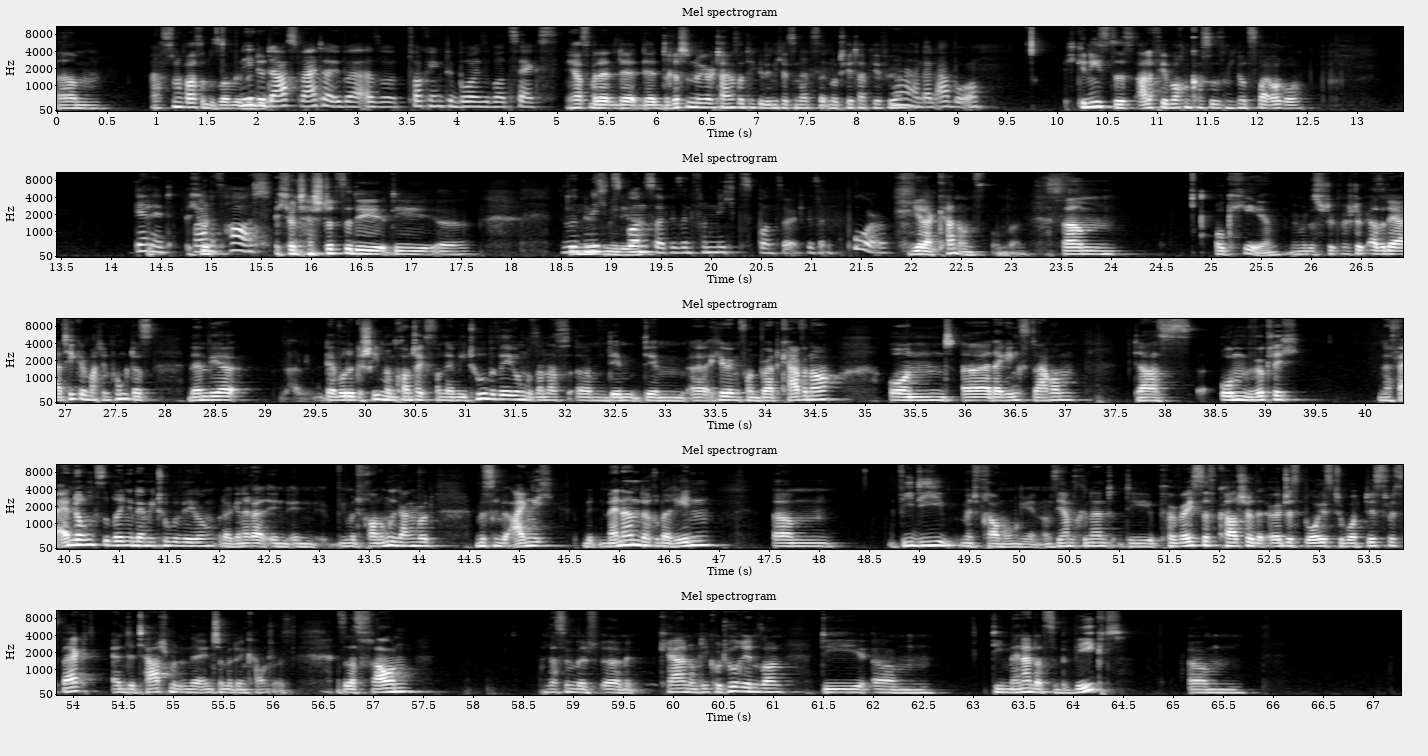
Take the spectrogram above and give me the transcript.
Ähm, Hast du noch was oder sollen wir Nee, du darfst weiter über, also talking to boys about sex. Ja, das war der, der, der dritte New York Times Artikel, den ich jetzt in letzter Zeit notiert habe hierfür. Ja, dein Abo. Ich genieße es. Alle vier Wochen kostet es mich nur 2 Euro. Get it. Ich is hard. Ich unterstütze die, die äh, Wir sind nicht sponsored, wir sind von nichts sponsored. Wir sind poor. jeder kann uns sponsern. Ähm, okay, wenn wir das Stück für Stück. Also der Artikel macht den Punkt, dass wenn wir, der wurde geschrieben im Kontext von der MeToo-Bewegung, besonders ähm, dem, dem äh, Hearing von Brad Kavanaugh. Und äh, da ging es darum, dass um wirklich eine Veränderung zu bringen in der MeToo-Bewegung oder generell in, in wie mit Frauen umgegangen wird, müssen wir eigentlich mit Männern darüber reden, ähm, wie die mit Frauen umgehen. Und sie haben es genannt, die pervasive culture that urges boys toward disrespect and detachment in their intimate encounters. Also dass Frauen, dass wir mit, äh, mit Kerlen um die Kultur reden sollen, die, ähm, die Männer dazu bewegt, ähm,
